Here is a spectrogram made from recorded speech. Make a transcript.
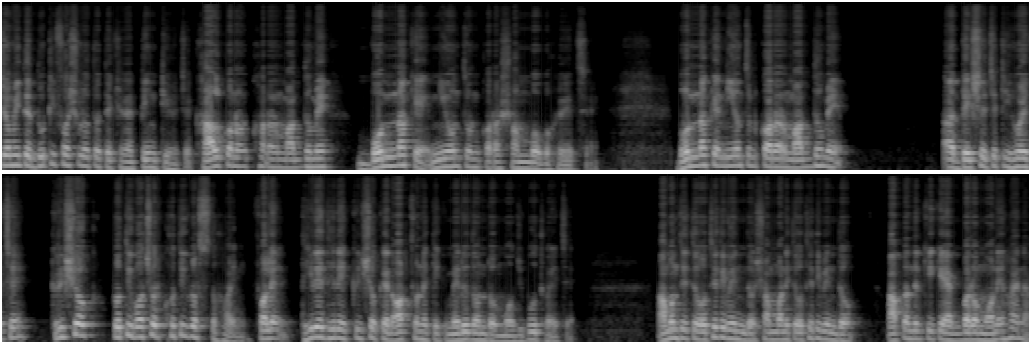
জমিতে দুটি ফসল হতো সেখানে তিনটি হয়েছে। খাল খনন খননের মাধ্যমে বন্যাকে নিয়ন্ত্রণ করা সম্ভব হয়েছে। বন্যাকে নিয়ন্ত্রণ করার মাধ্যমে দেশে যেটি হয়েছে কৃষক প্রতি বছর ক্ষতিগ্রস্ত হয়নি, ফলে ধীরে ধীরে কৃষকের অর্থনৈতিক মেরুদণ্ড মজবুত হয়েছে। আমন্ত্রিত অতিথিবৃন্দ, সম্মানিত অতিথিবৃন্দ, আপনাদের কি কি একবারও মনে হয় না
